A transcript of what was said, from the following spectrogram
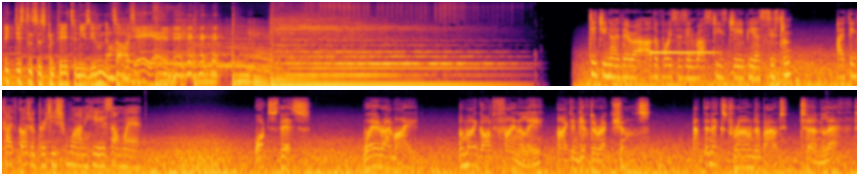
big distances compared to New Zealand in oh, some ways. Yeah, yeah. Did you know there are other voices in Rusty's GPS system? I think I've got a British one here somewhere. What's this? Where am I? Oh my god, finally, I can give directions. At the next roundabout, turn left.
